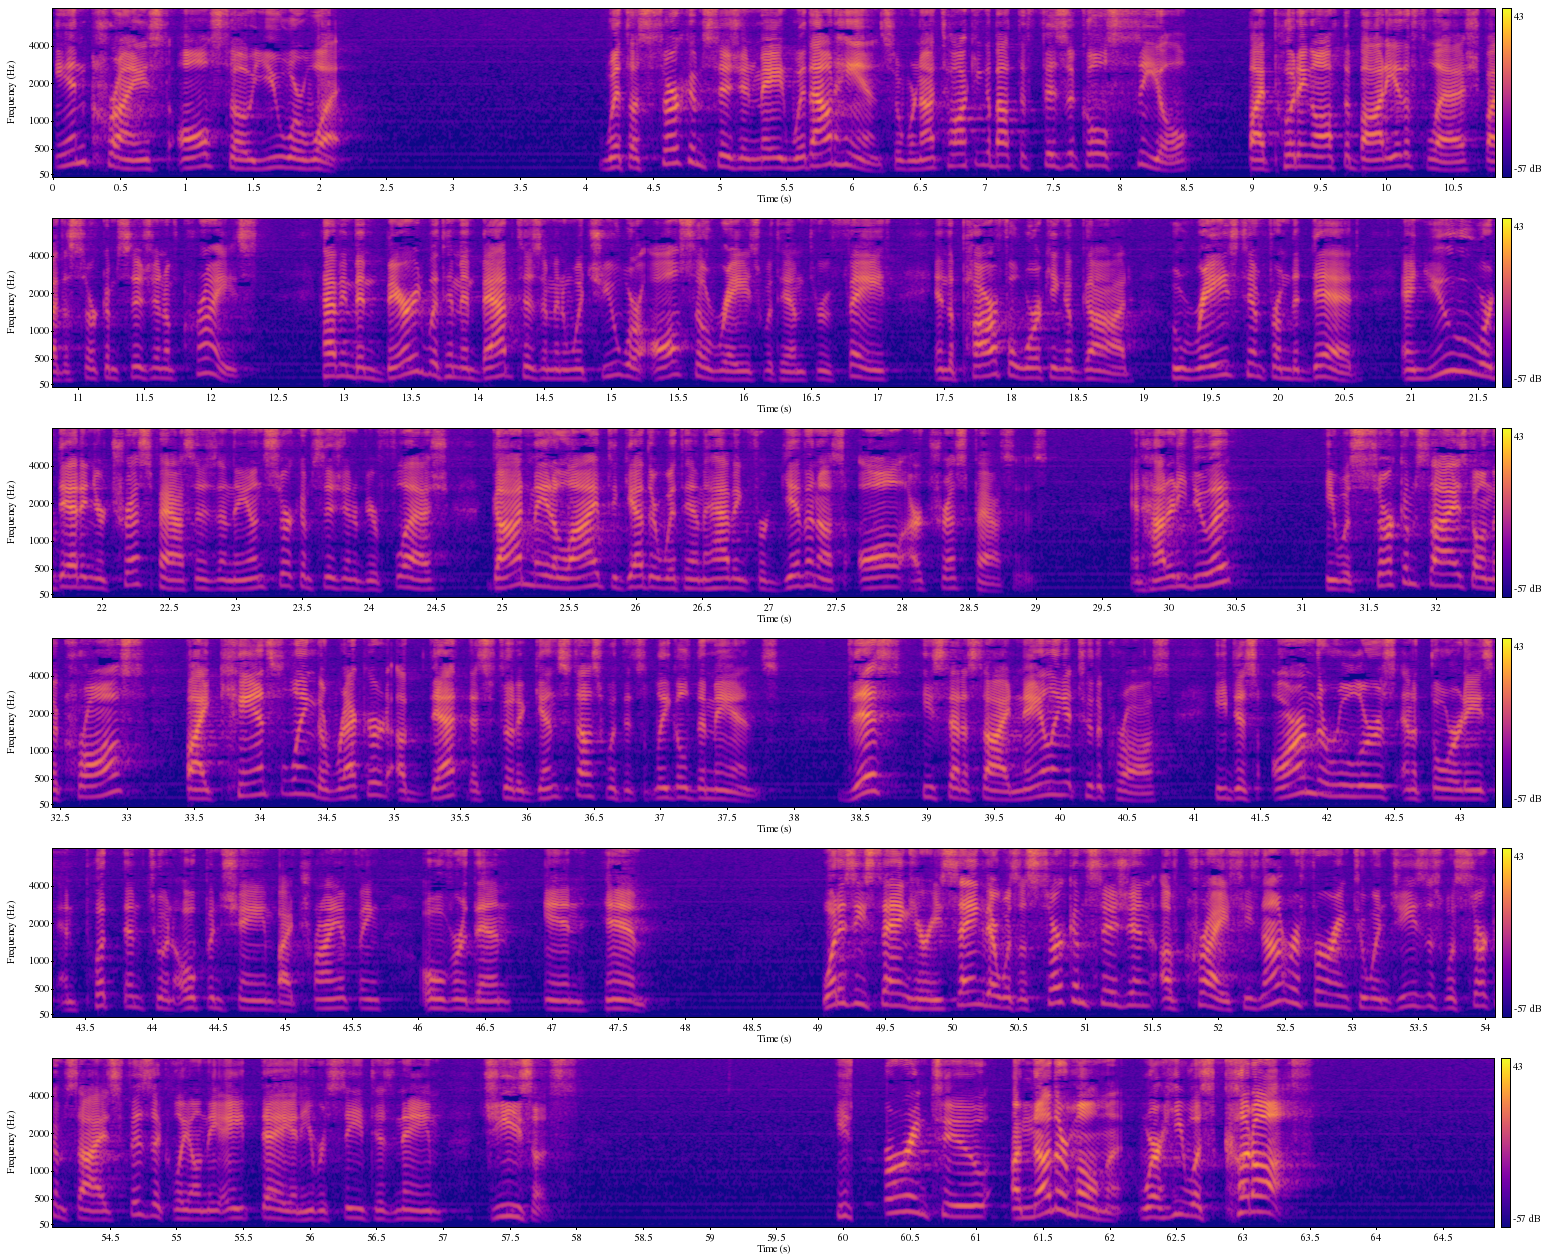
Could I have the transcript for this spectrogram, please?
In Christ also you were what? With a circumcision made without hands. So we're not talking about the physical seal by putting off the body of the flesh by the circumcision of Christ. Having been buried with him in baptism, in which you were also raised with him through faith in the powerful working of God who raised him from the dead. And you who were dead in your trespasses and the uncircumcision of your flesh, God made alive together with him, having forgiven us all our trespasses. And how did he do it? He was circumcised on the cross by canceling the record of debt that stood against us with its legal demands. This he set aside, nailing it to the cross. He disarmed the rulers and authorities and put them to an open shame by triumphing over them in him. What is he saying here? He's saying there was a circumcision of Christ. He's not referring to when Jesus was circumcised physically on the eighth day and he received his name, Jesus. He's referring to another moment where he was cut off.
